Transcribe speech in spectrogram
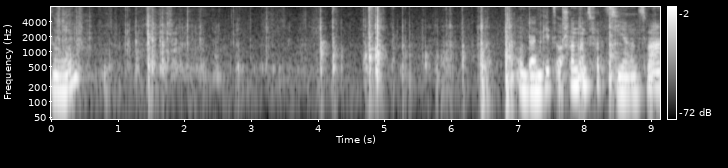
So. Und dann geht es auch schon ans Verzieren. Und zwar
